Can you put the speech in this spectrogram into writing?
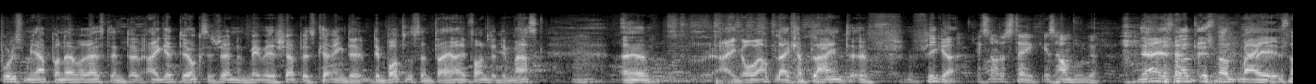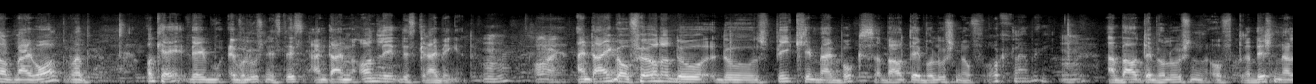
pulls me up on Everest and uh, I get the oxygen and maybe a Sherpa is carrying the, the bottles and I have only the mask, uh, I go up like a blind uh, figure. It's not a steak, it's hamburger. Yeah, it's not it's not my it's not my word, but okay, the evolution is this, and I'm only describing it. All right. And I go further to, to speak in my books about the evolution of rock climbing, about the evolution of traditional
